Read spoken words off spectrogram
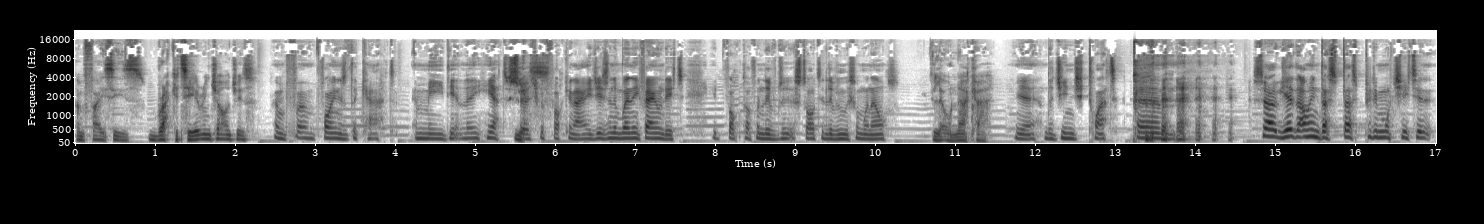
and faces racketeering charges. And, f- and finds the cat immediately. He had to search Yes. for fucking ages, and then when he found it, it fucked off and lived, started living with someone else. Little knacker. Yeah, the ginger twat. Um, so yeah, I mean that's that's pretty much it. It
